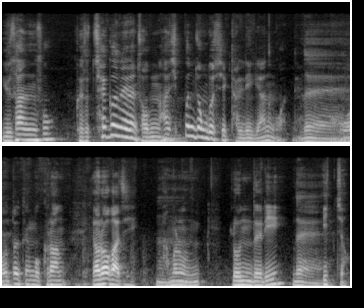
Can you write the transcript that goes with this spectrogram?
유산소 그래서 최근에는 저는 한 10분 정도씩 달리기 하는 것 같아요 네. 뭐 어떨 땐뭐 그런 여러 가지 담론들이 네. 있죠.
